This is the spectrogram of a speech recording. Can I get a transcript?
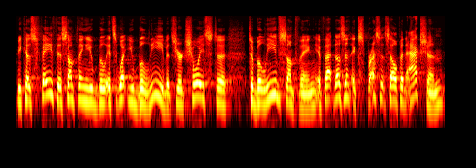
because faith is something you, it's what you believe. It's your choice to, to believe something. If that doesn't express itself in action,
